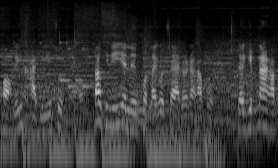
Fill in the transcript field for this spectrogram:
ของที่ขายดีที่สุดแล้วถ้าทีนี้อย่าลืมกดไลค์กดแชร์ด้วยนะครับผมเจอคลิปหน้าครับ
